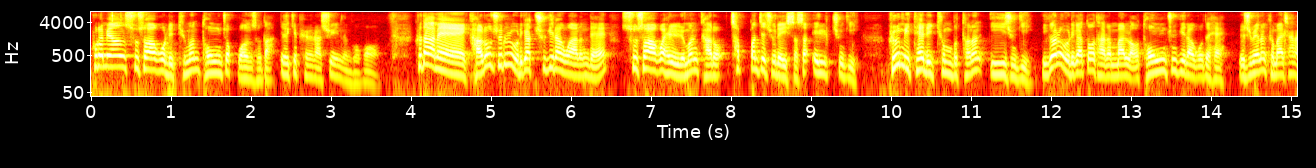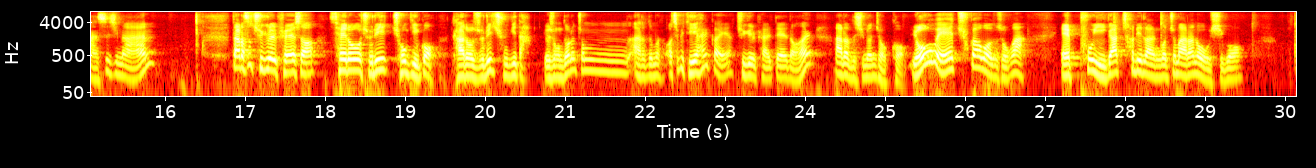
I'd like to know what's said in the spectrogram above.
그러면 수소하고 리튬은 동족 원소다. 이렇게 표현할 수 있는 거고. 그 다음에 가로줄을 우리가 주기라고 하는데 수소하고 헬륨은 가로 첫 번째 줄에 있어서 1주기. 그 밑에 리튬부터는 2주기. 이걸 우리가 또 다른 말로 동주기라고도 해. 요즘에는 그 말 잘 안 쓰지만 따라서 주기율표에서 세로 줄이 족이고 가로 줄이 죽이다. 이 정도는 좀 알아두면 어차피 뒤에 할 거예요. 주기율표 할 때도 알아두시면 좋고 요 외에 추가 원소가 F2가 철이라는 것 좀 알아놓으시고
